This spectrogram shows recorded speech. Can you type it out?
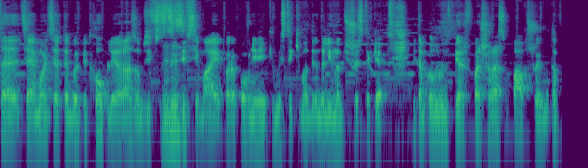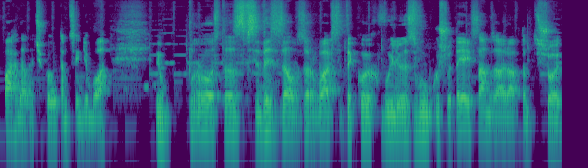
це ця емоція тебе підхоплює разом зі mm-hmm. зі всіма і переповнює якимось таким адреналіном чи щось таке. І там, коли він в перший раз упав, що йому там впах дали, чи коли там цей дюба просто десь зал взорвався такою хвилею звуку, що та я і сам заорав там, що.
